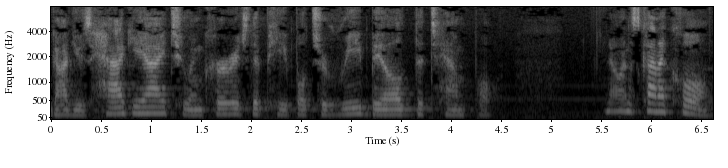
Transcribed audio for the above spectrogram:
God used Haggai to encourage the people to rebuild the temple. You know, and it's kind of cool.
